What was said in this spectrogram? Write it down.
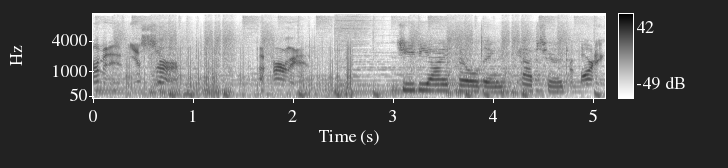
Affirmative. Yes, sir. Affirmative. GDI building captured. Reporting.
